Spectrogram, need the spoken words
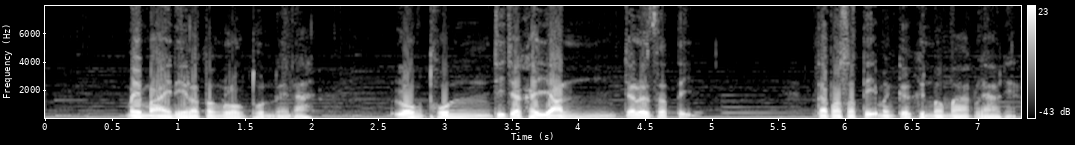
ๆใหม่ๆนี่เราต้องลงทุนหน่อยนะ ลงทุนที่จะขยันเจริญสติ แต่พอสติมันเกิดขึ้นมากๆแล้วเนี่ย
